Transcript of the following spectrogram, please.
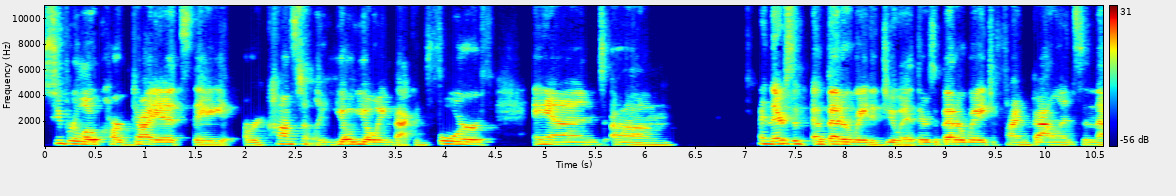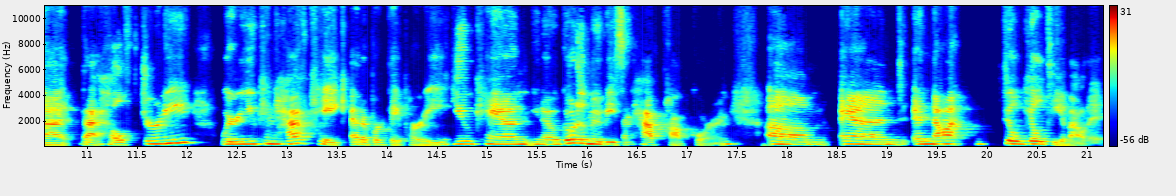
super low carb diets. They are constantly yo-yoing back and forth. And um and there's a, a, better way to do it. There's a better way to find balance in that that health journey where you can have cake at a birthday party you can you know go to the movies and have popcorn um, and and not feel guilty about it.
